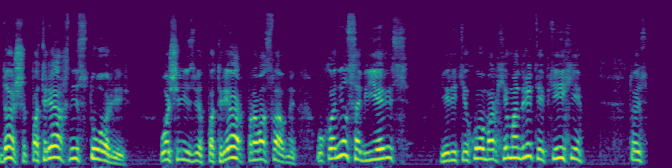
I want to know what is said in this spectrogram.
Дальше, патриарх Несторий очень известный, патриарх православный, уклонился в ересь, еретиком, архимандрит Евтихий. То есть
